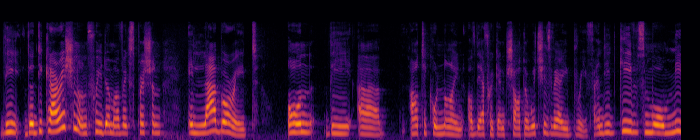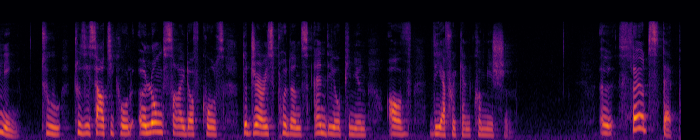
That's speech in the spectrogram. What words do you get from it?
the, the Declaration on Freedom of Expression elaborate on the uh, Article 9 of the African Charter, which is very brief, and it gives more meaning to, to this article alongside, of course, the jurisprudence and the opinion of the African Commission. A third step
